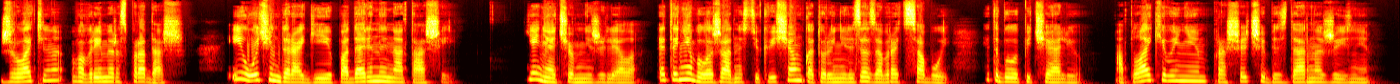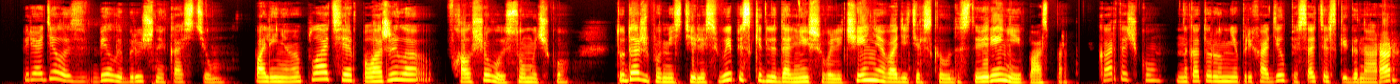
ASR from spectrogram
желательно во время распродаж, и очень дорогие, подаренные Наташей. Я ни о чем не жалела. Это не было жадностью к вещам, которые нельзя забрать с собой. Это было печалью, оплакиванием прошедшей бездарно жизни. Переоделась в белый брючный костюм. Полинину платье положила в холщовую сумочку. Туда же поместились выписки для дальнейшего лечения, водительское удостоверение и паспорт. Карточку, на которую мне приходил писательский гонорар,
